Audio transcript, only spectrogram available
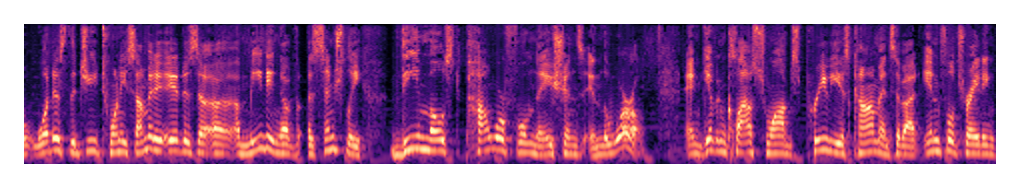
what is the G20 summit? It is a, a meeting of essentially the most powerful nations in the world. And given Klaus Schwab's previous comments about infiltrating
